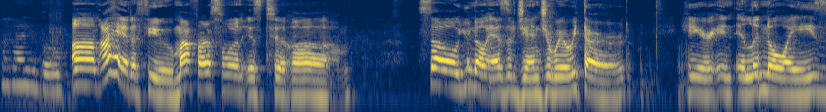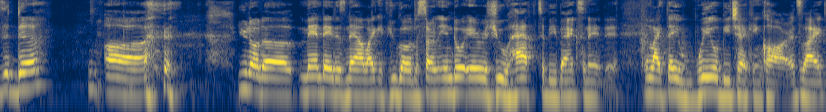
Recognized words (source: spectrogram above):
What about you, boo? Um, I had a few. My first one is to um, so you know, as of January third, here in Illinois, uh, you know, the mandate is now like if you go to certain indoor areas, you have to be vaccinated, and like they will be checking cards, like,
